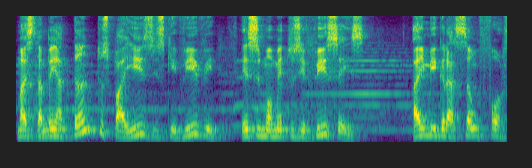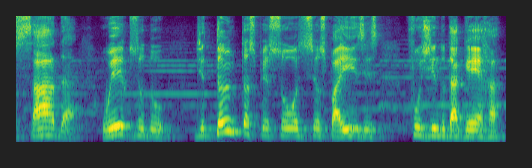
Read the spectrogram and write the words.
mas também há tantos países que vivem esses momentos difíceis, a imigração forçada, o êxodo de tantas pessoas de seus países fugindo da guerra,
